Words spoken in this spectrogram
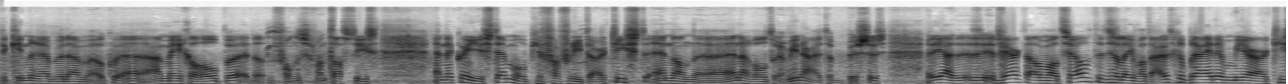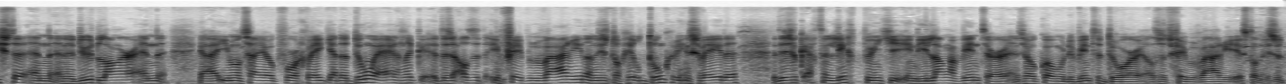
de kinderen hebben daar ook eh, aan meegeholpen. Dat vonden ze fantastisch. En dan kun je stemmen op je favoriete artiest. En dan, eh, en dan rolt er een winnaar uit de bus. Dus ja, het, werkt allemaal hetzelfde. Het is alleen wat uitgebreider, meer artiesten en, en het duurt langer. En ja, iemand zei ook vorige week, ja dat doen we eigenlijk. Het is altijd in februari, dan is het nog heel donker in Zweden. Het is ook echt een lichtpuntje in die lange winter. En zo komen de winter door. Als het februari is, dan is het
